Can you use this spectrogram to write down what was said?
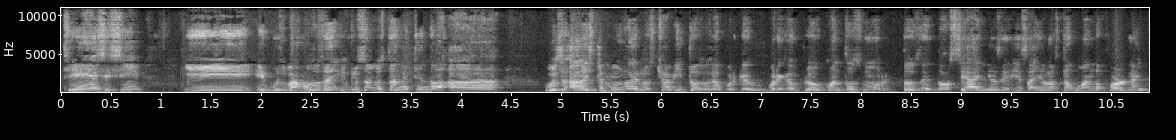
Sí, sí, sí, y, y pues vamos, o sea, incluso lo están metiendo a pues a este mundo de los chavitos, o sea, porque, por ejemplo, ¿cuántos morritos de 12 años, de 10 años no están jugando Fortnite?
